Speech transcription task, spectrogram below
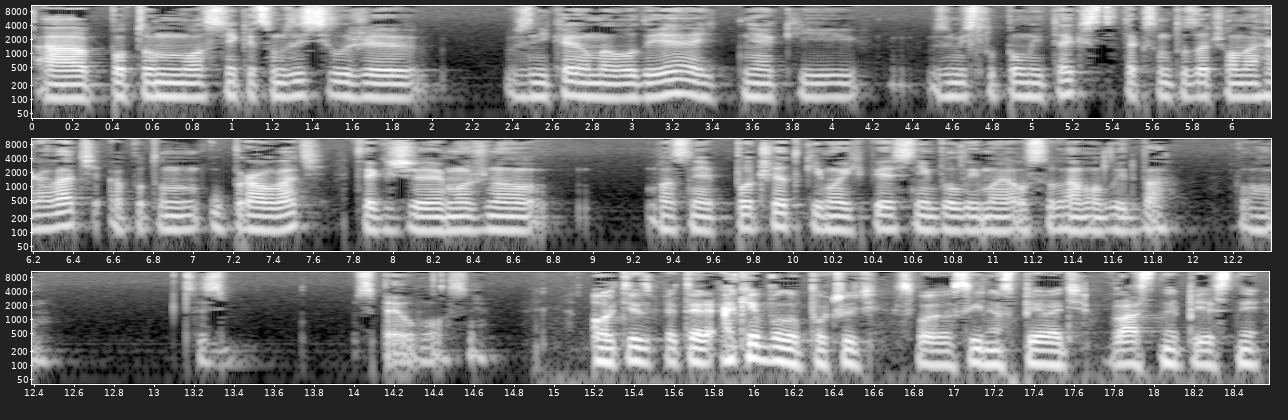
A potom vlastne, keď som zistil, že vznikajú melódie, aj nejaký zmysluplný text, tak som to začal nahrávať a potom upravovať. Takže možno vlastne počiatky mojich piesní boli moja osobná modlitba Bohom. Cez spev vlastne. Otec Peter, aké bolo počuť svojho syna spievať vlastné piesne?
